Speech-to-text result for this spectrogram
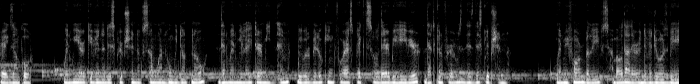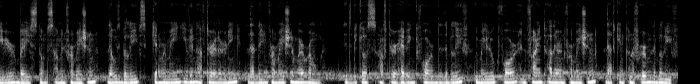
For example, when we are given a description of someone whom we don't know, then when we later meet them, we will be looking for aspects of their behavior that confirms this description. When we form beliefs about other individuals' behavior based on some information, those beliefs can remain even after learning that the information were wrong. It's because after having formed the belief, we may look for and find other information that can confirm the belief.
